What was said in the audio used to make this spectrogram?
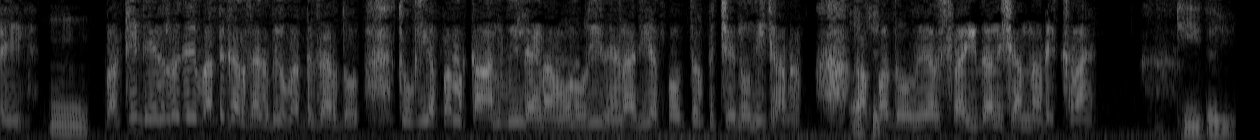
ਜੀ। ਹੂੰ। ਬਾਕੀ ਦੇਖ ਲਓ ਜੇ ਵੱਧ ਕਰ ਸਕਦੇ ਹੋ ਵੱਧ ਕਰ ਦਿਓ ਕਿਉਂਕਿ ਆਪਾਂ ਮਕਾਨ ਵੀ ਲੈਣਾ ਹੁਣ ਉਰੀ ਰਹਿਣਾ ਜੀ ਆਪਾਂ ਉਧਰ ਪਿੱਛੇ ਨੂੰ ਨਹੀਂ ਜਾਣਾ। ਆਪਾਂ 2027 ਦਾ ਨਿਸ਼ਾਨਾ ਦੇਖਣਾ ਹੈ। ਠੀਕ ਹੈ ਜੀ।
